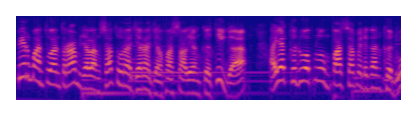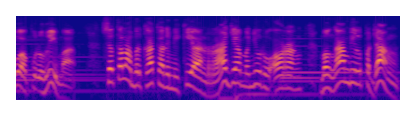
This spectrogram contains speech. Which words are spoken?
Firman Tuhan terambil dalam satu Raja-Raja pasal yang ketiga ayat ke-24 sampai dengan ke-25. Setelah berkata demikian, raja menyuruh orang mengambil pedang.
